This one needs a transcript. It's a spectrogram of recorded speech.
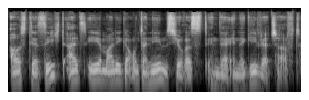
aus der Sicht als ehemaliger Unternehmensjurist in der Energiewirtschaft.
